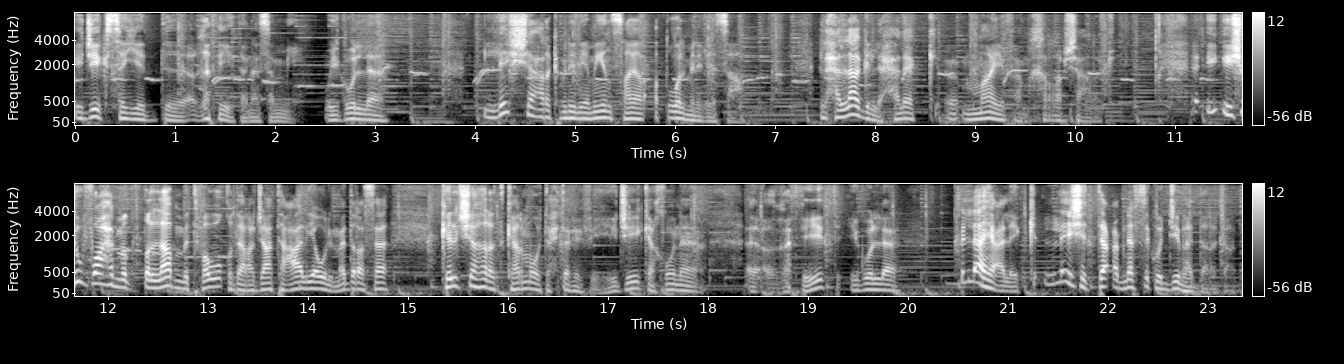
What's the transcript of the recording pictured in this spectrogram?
يجيك سيد غثيث أنا أسميه ويقول له ليش شعرك من اليمين صاير أطول من اليسار؟ الحلاق اللي حلك ما يفهم خرب شعرك. يشوف واحد من الطلاب متفوق ودرجاته عالية والمدرسة كل شهر تكرمه وتحتفي فيه. يجيك أخونا آه، غثيث يقول له بالله عليك ليش تتعب نفسك وتجيب هالدرجات؟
